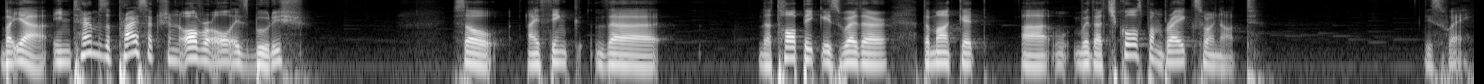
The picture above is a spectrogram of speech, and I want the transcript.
But yeah, in terms of price action overall is bullish. So I think the the topic is whether the market, uh, whether Chikou span breaks or not. This way.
